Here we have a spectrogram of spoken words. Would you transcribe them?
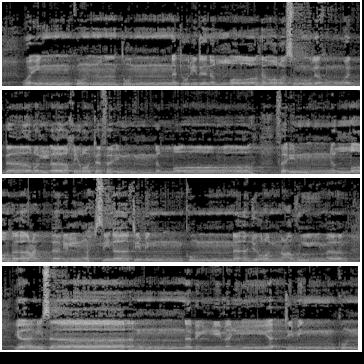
وإن كنتن تردن الله ورسوله والدار الآخرة فإن الله فإن الله أعد للمحسنات منكن أجرا عظيما. يا نساء النبي من يأت منكن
